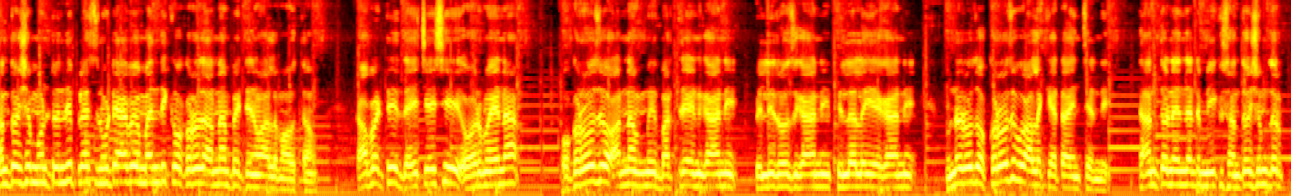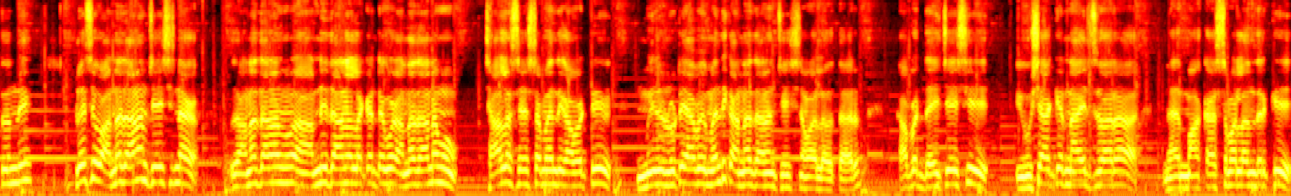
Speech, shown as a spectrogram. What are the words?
సంతోషం ఉంటుంది ప్లస్ నూట యాభై మందికి ఒకరోజు అన్నం పెట్టిన వాళ్ళం అవుతాం. కాబట్టి దయచేసి ఎవరమైనా ఒకరోజు అన్నం మీ బర్త్డే కానీ పెళ్ళి రోజు కానీ పిల్లలయ్యే కానీ ఉన్న రోజు ఒకరోజు వాళ్ళకి కేటాయించండి. దాంతో ఏంటంటే మీకు సంతోషం దొరుకుతుంది. ప్లస్ అన్నదానం చేసిన అన్నదానం అన్ని దానాల కంటే కూడా అన్నదానము చాలా శ్రేష్టమైనది కాబట్టి మీరు నూట యాభై మందికి అన్నదానం చేసిన వాళ్ళు అవుతారు. కాబట్టి దయచేసి ఈ ఉషాకిర్ నాయిల్స్ ద్వారా మా కస్టమర్లందరికీ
